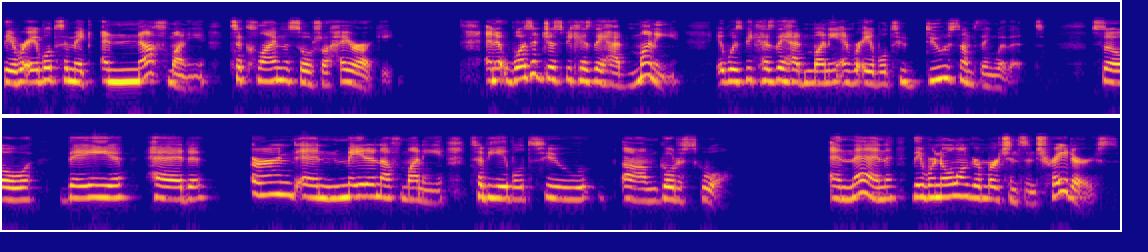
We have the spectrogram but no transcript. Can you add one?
they were able to make enough money to climb the social hierarchy. And it wasn't just because they had money, it was because they had money and were able to do something with it. So they had earned and made enough money to be able to um, go to school. And then they were no longer merchants and traders,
